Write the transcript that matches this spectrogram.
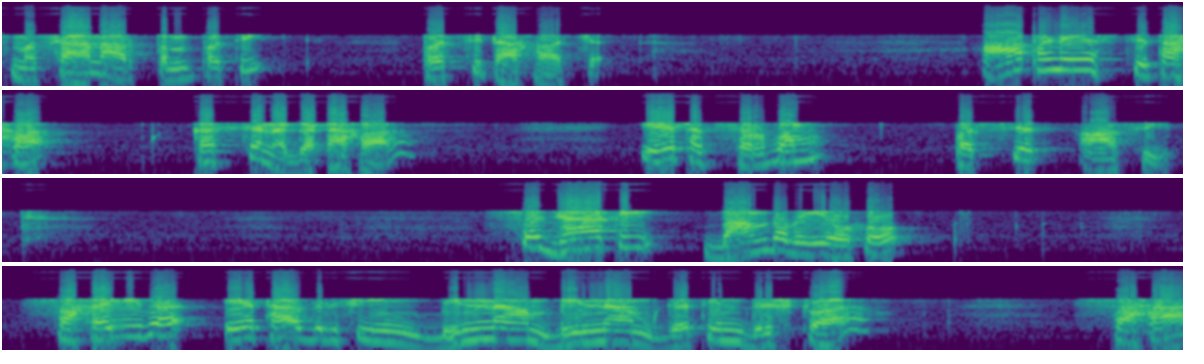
श्मशानार्थं प्रति प्रस्थिताः च। आपणे स्थितः कश्चन घटः? एतत् सर्वं पश्यत् आसीत्। स्वजाति बान्धवयोः सहैव एतादृशीं भिन्नां भिन्नां गतिं दृष्ट्वा सः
